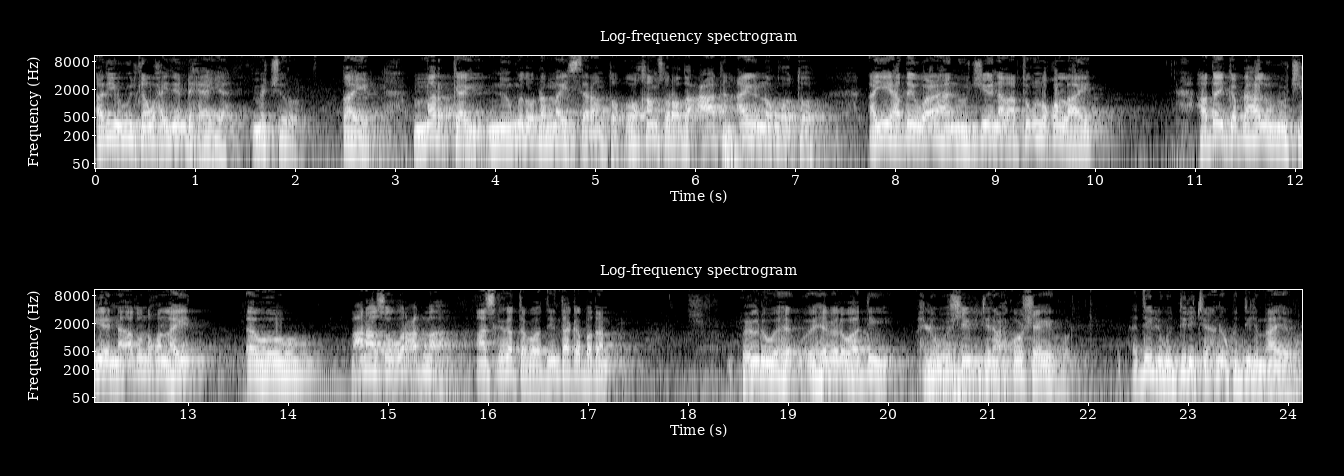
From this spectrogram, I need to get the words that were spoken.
adiga wiilkan wax idiin dhexeeya ma jiro. Ayib markay nuugmadu dhammaystiranto oo khamsu radacaatan ay noqoto ayay hadday walaalaha nuujiyeen aad abti u noqon lahayd. Hadday gabdhahaadu nuujiyeenna aad u noqon lahayd awow. Macnahaasoo warcad ma ah aan iskaga tago haddii ka badan wuxuu hebelow haddii wax laguu sheegi jiren wax kuu sheegay buuri haddii lagu dili jira anugu ku dili maayo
